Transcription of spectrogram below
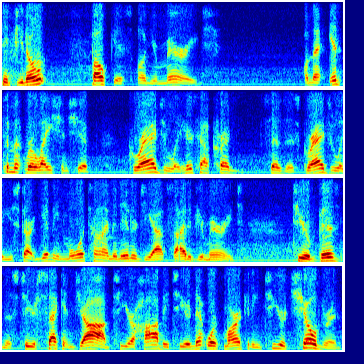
See, if you don't focus on your marriage, on that intimate relationship, gradually, here's how Craig says this gradually you start giving more time and energy outside of your marriage to your business, to your second job, to your hobby, to your network marketing, to your children.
